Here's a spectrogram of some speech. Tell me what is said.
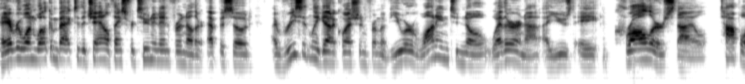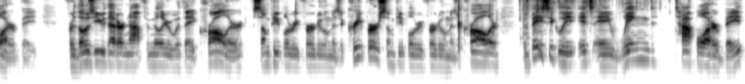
Hey everyone, welcome back to the channel. Thanks for tuning in for another episode. I recently got a question from a viewer wanting to know whether or not I used a crawler style topwater bait. For those of you that are not familiar with a crawler, some people refer to them as a creeper, some people refer to them as a crawler, but basically it's a winged topwater bait.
